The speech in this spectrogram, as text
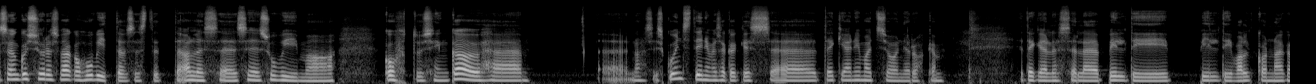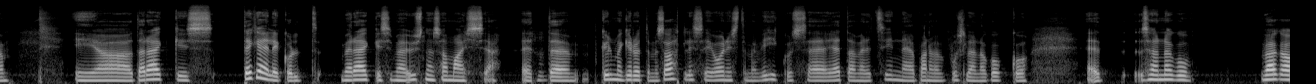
see on kusjuures väga huvitav, sest et alles see, see suvi ma kohtusin ka ühe äh, noh, siis kunstiinimesega, kes äh, tegi animatsiooni rohkem ja tegeles selle pildi, pildi valdkonnaga. ja ta rääkis, tegelikult me rääkisime üsna sama asja, et mm -hmm. küll me kirjutame sahtlisse, joonistame vihikusse, jätame need sinna ja paneme puslena kokku. et see on nagu väga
